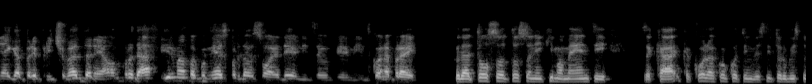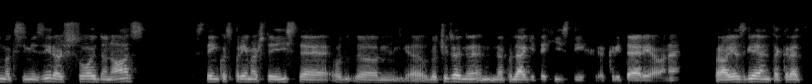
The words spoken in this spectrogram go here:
njega prepričevati, da ne on proda firma, ampak bom jaz prodal svoje delnice v firmi in tako naprej. Tako da to so, to so neki momenti, zakaj, kako lahko kot investitor v bistvu maksimiziraš svoj donos, s tem, ko sprejmaš te iste um, odločitve na, podlagi teh istih kriterijev. Prav, jaz gledam takrat,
